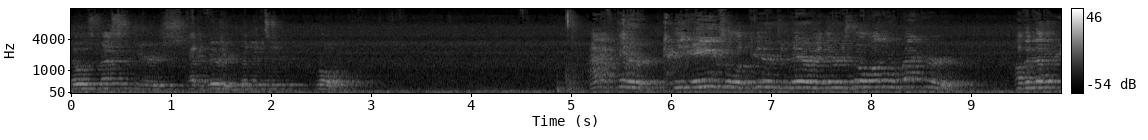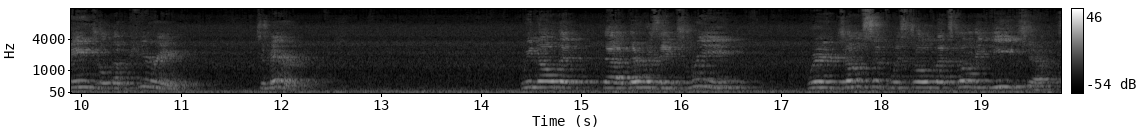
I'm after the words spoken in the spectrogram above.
those messengers had a very limited role. After the angel appeared to Mary, there is no other record of another angel appearing to Mary. We know that uh, there was a dream where Joseph was told, let's go to Egypt.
